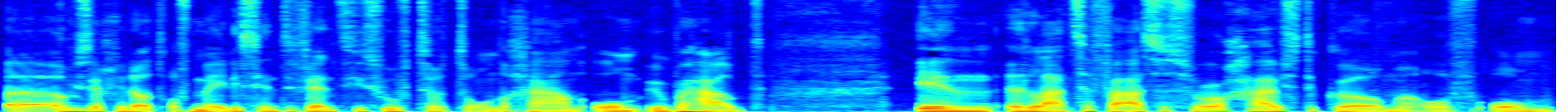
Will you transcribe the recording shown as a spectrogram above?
uh, hoe zeg je dat, of medische interventies hoeft te, te ondergaan om überhaupt in de laatste fase zorghuis te komen. Of om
